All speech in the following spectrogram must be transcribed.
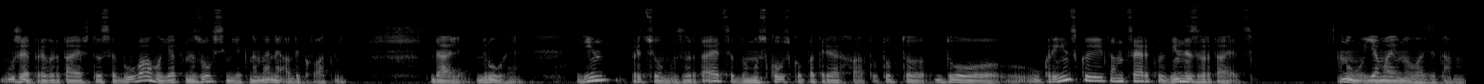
вже привертаєш до себе увагу, як не зовсім, як на мене, адекватний. Далі, друге, він при цьому звертається до московського патріархату, тобто до української там церкви він не звертається. Ну, я маю на увазі там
